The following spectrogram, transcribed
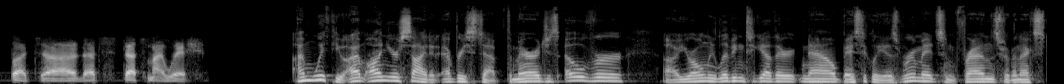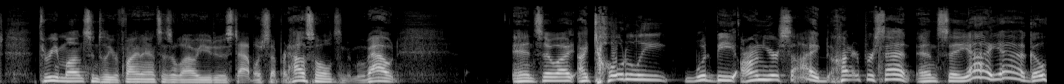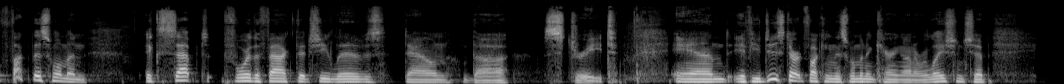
but uh, that's that's my wish. I'm with you. I'm on your side at every step. The marriage is over. Uh, you're only living together now, basically as roommates and friends for the next three months until your finances allow you to establish separate households and to move out. And so I, I totally would be on your side 100% and say, yeah, yeah, go fuck this woman, except for the fact that she lives down the street. And if you do start fucking this woman and carrying on a relationship,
